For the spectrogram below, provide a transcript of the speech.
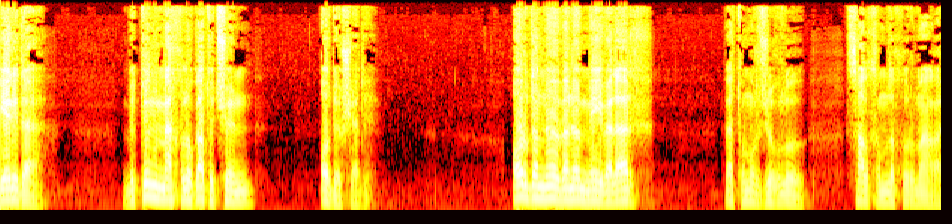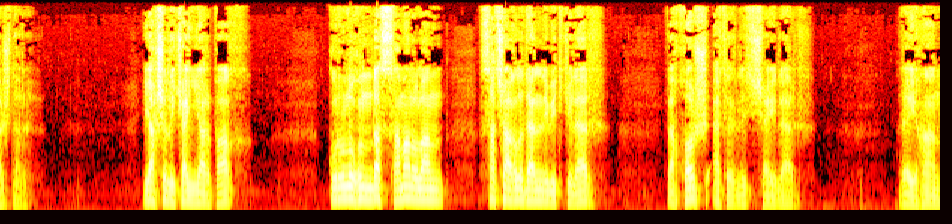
Yeri də, bütün məxluqat üçün o döşədi. Orada növbə-növ meyvələr və tumurcuqlu, salxımlı xurma ağacları, yaşıl ikən yarpaq, quruluğunda saman olan saçaqlı dənli bitkilər və xoş ətirli çiçəklər, reyhan,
